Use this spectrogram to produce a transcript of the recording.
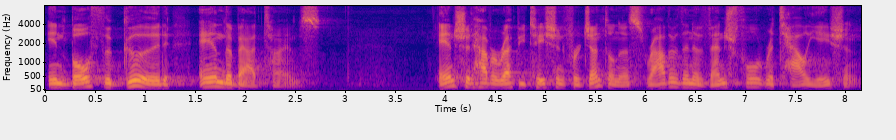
in both the good and the bad times, and should have a reputation for gentleness rather than a vengeful retaliation.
